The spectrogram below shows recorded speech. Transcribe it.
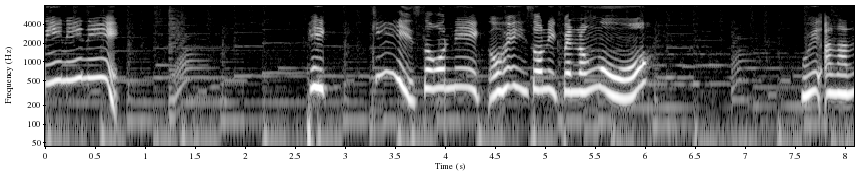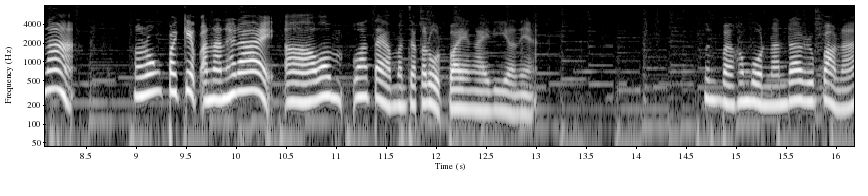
นี่นี่นี่พิก โซนิกโอ้ยโซนิกเป็นน้องหมูอุ้ยอันนั้นน่ะ เราต้องไปเก็บอันนั้นให้ได้อ่าว่าว่าแต่มันจะกระโดดไปยังไงดีอะเนี่ย ขึ้นไปข้างบนนั้นได้หรือเปล่านะ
